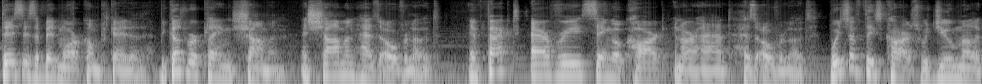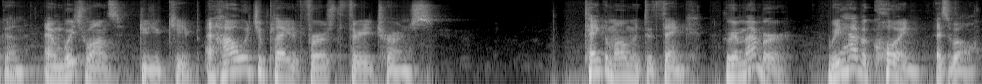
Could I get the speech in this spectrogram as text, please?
This is a bit more complicated, because we're playing Shaman, and Shaman has Overload. In fact, every single card in our hand has Overload. Which of these cards would you mulligan, and which ones do you keep? And how would you play the first 3 turns? Take a moment to think. Remember, we have a coin as well.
